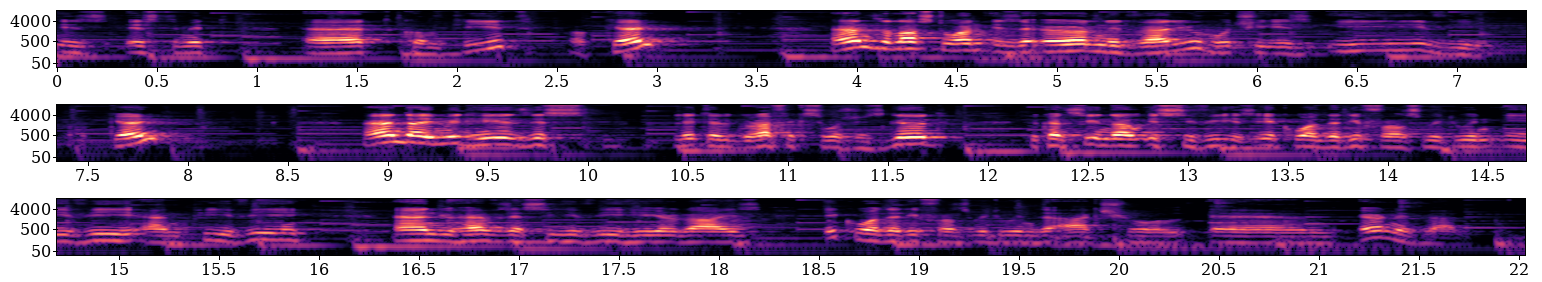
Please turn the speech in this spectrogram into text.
is estimate at complete okay? And the last one is the earned value which is EV okay? And I made here this little graphics which is good. You can see now SCV is equal the difference between EV and PV and you have the CV here guys equal the difference between the actual and earned value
